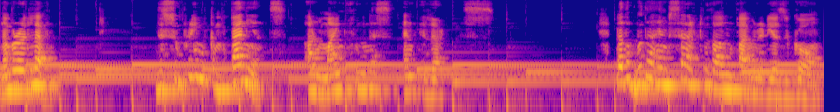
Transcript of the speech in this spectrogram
Number 11. The supreme companions are mindfulness and alertness. Now, the Buddha himself, 2500 years ago,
